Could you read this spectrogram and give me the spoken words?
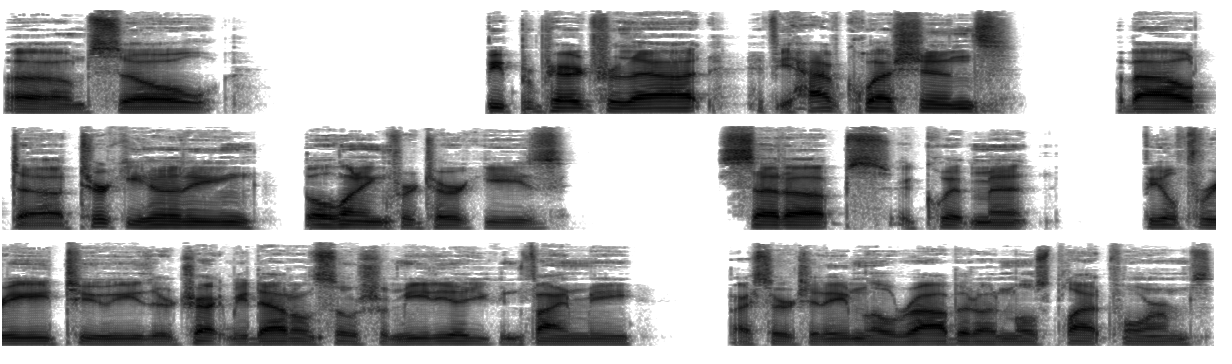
Um, so be prepared for that. If you have questions about uh, turkey hunting, bow hunting for turkeys, setups, equipment, feel free to either track me down on social media. You can find me by searching Aimlow Robin on most platforms.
